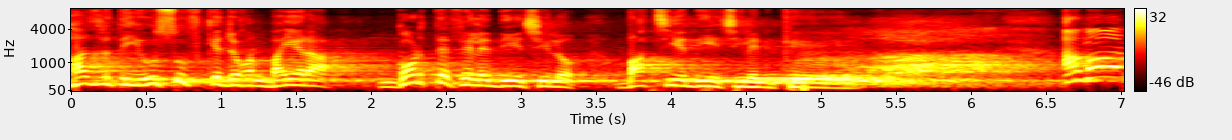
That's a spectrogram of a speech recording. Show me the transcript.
হজরত ইউসুফকে যখন ভাইয়েরা গর্তে ফেলে দিয়েছিল, বাঁচিয়ে দিয়েছিলেন কে? আমার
